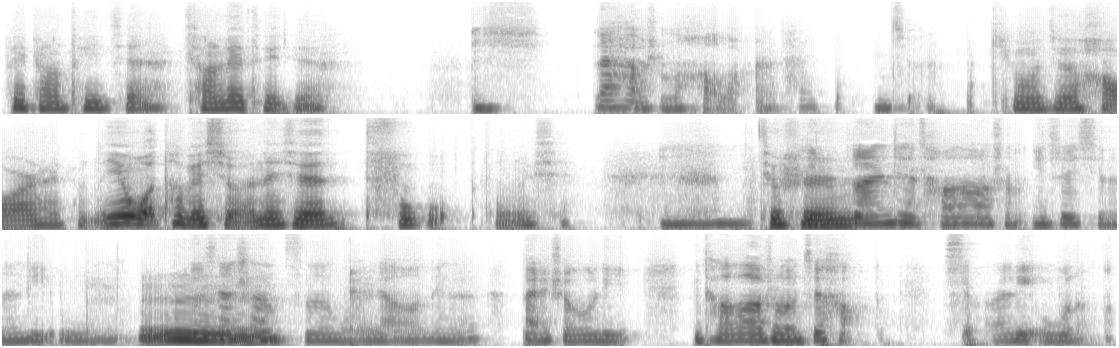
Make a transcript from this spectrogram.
非常推荐，强烈推荐。嗯，那还有什么好玩的泰国？你觉得？就我觉得好玩的还挺多，因为我特别喜欢那些复古的东西。嗯，就是个人这淘到什么？你最喜欢的礼物？嗯，就像上次我们聊那个伴手礼，你淘到什么最好的喜欢的礼物了吗？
